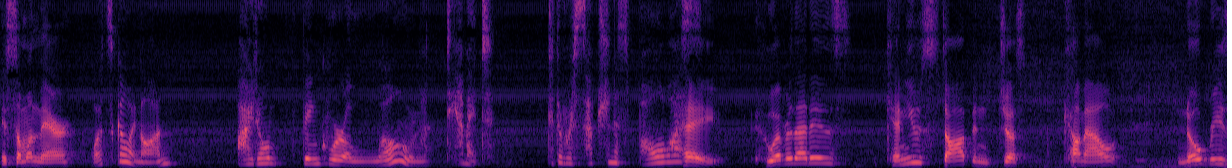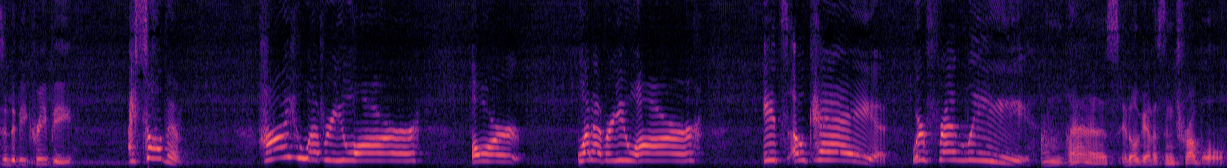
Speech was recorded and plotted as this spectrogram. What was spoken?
Is someone there? What's going on? I don't think we're alone. Damn it. Did the receptionist follow us? Hey, whoever that is, can you stop and just come out? No reason to be creepy. I saw them. Hi, whoever you are, or whatever you are. It's okay. We're friendly. Unless it'll get us in trouble.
